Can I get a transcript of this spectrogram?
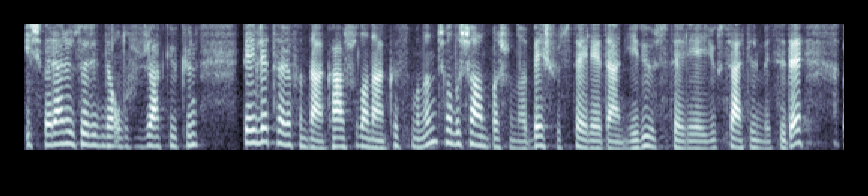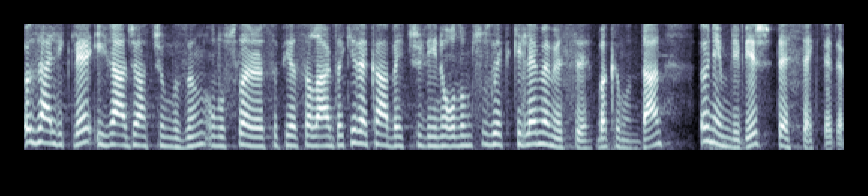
İşveren üzerinde oluşacak yükün devlet tarafından karşılanan kısmının çalışan başına 500 TL'den 700 TL'ye yükseltilmesi de özellikle ihracatçımızın uluslararası piyasalardaki rekabetçiliğini olumsuz etkilememesi bakımından önemli bir destek dedi.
